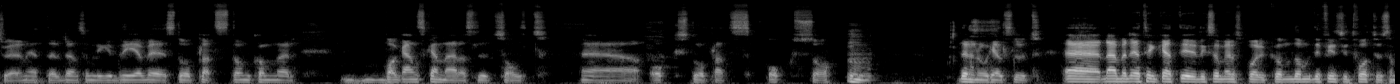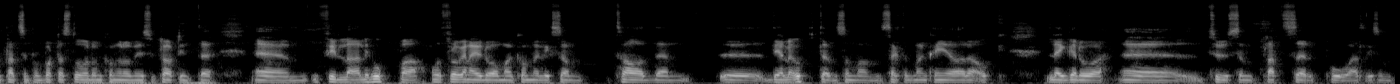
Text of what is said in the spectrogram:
tror jag den heter, den som ligger bredvid ståplats. De kommer vara ganska nära slutsålt. Eh, och ståplats också. Mm. Den är nog helt slut. Eh, nej men jag tänker att det är liksom Elfsborg, de, det finns ju 2000 platser på bortastå och de kommer de ju såklart inte eh, fylla allihopa. Och frågan är ju då om man kommer liksom ta den, eh, dela upp den som man sagt att man kan göra och lägga då eh, tusen platser på att liksom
